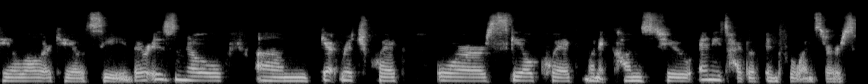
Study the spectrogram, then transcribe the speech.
KOL or KOC. There is no um, get rich quick or scale quick when it comes to any type of influencers.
